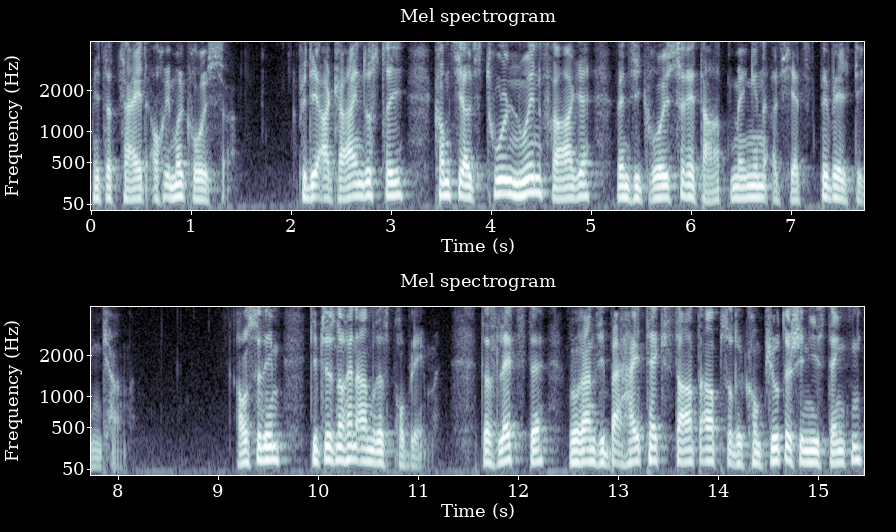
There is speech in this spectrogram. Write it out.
mit der Zeit auch immer größer. Für die Agrarindustrie kommt sie als Tool nur in Frage, wenn sie größere Datenmengen als jetzt bewältigen kann. Außerdem gibt es noch ein anderes Problem. Das letzte, woran Sie bei Hightech-Startups oder Computergenies denken,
